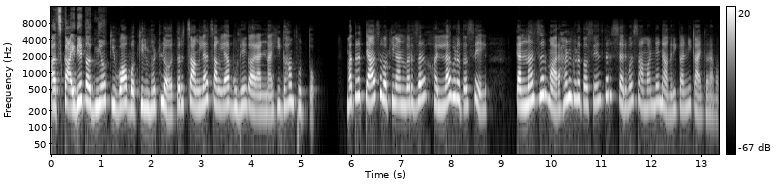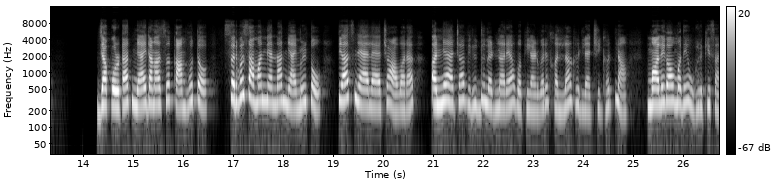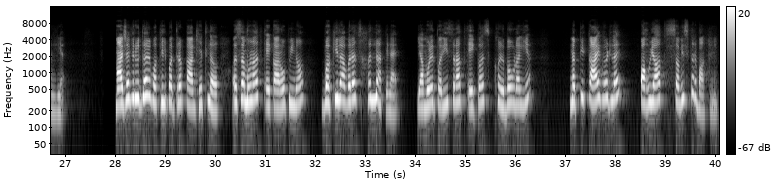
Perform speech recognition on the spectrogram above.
आज कायदेतज्ञ किंवा वकील म्हटलं तर चांगल्या चांगल्या गुन्हेगारांनाही घाम फुटतो. मात्र त्याच वकिलांवर जर हल्ला घडत असेल त्यांना जर मारहाण घडत असेल तर सर्वसामान्य नागरिकांनी काय करावं? ज्या कोर्टात न्यायदानाचं काम होतं सर्वसामान्यांना न्याय मिळतो त्याच न्यायालयाच्या आवारात अन्यायाच्या विरुद्ध लढणाऱ्या वकिलांवर हल्ला घडल्याची घटना मालेगावमध्ये उघडकीस आणली आहे. माझ्या विरुद्ध वकीलपत्र का घेतलं असं म्हणत एक आरोपीनं वकिलावरच हल्ला केलाय. यामुळे परिसरात एकच खळबळ उडाली आहे नक्की काय घडलंय? पाहुयात सविस्तर बातमी.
